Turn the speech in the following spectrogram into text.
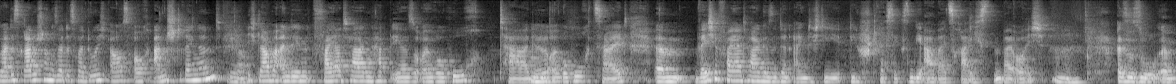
Du hattest gerade schon gesagt, es war durchaus auch anstrengend. Ja. Ich glaube, an den Feiertagen habt ihr so eure Hochtage, mhm. eure Hochzeit. Ähm, welche Feiertage sind denn eigentlich die, die stressigsten, die arbeitsreichsten bei euch? Mhm. Also so, ähm,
